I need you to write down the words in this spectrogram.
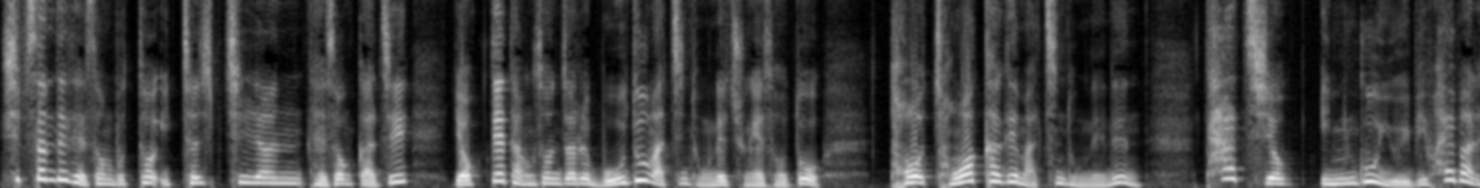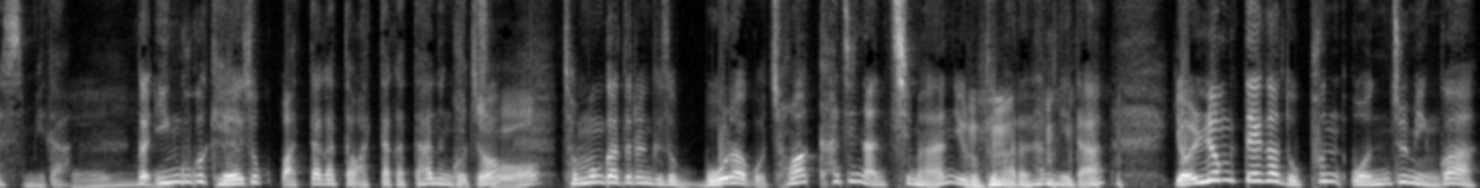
13대 대선부터 2017년 대선까지 역대 당선자를 모두 마친 동네 중에서도 더 정확하게 맞힌 동네는 타 지역 인구 유입이 활발했습니다. 그러니까 인구가 계속 왔다 갔다 왔다 갔다 하는 거죠. 그렇죠. 전문가들은 그래서 뭐라고 정확하진 않지만 이렇게 음흠. 말을 합니다. 연령대가 높은 원주민과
